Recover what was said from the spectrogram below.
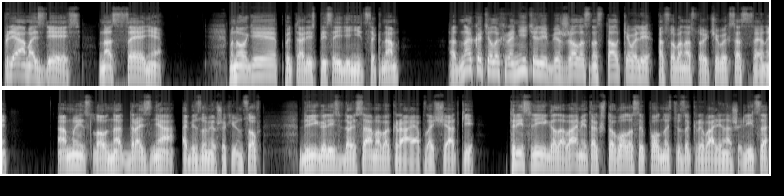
прямо здесь, на сцене. Многие пытались присоединиться к нам, однако телохранители безжалостно сталкивали особо настойчивых со сцены а мы, словно дразня обезумевших юнцов, двигались вдоль самого края площадки, трясли головами так, что волосы полностью закрывали наши лица,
